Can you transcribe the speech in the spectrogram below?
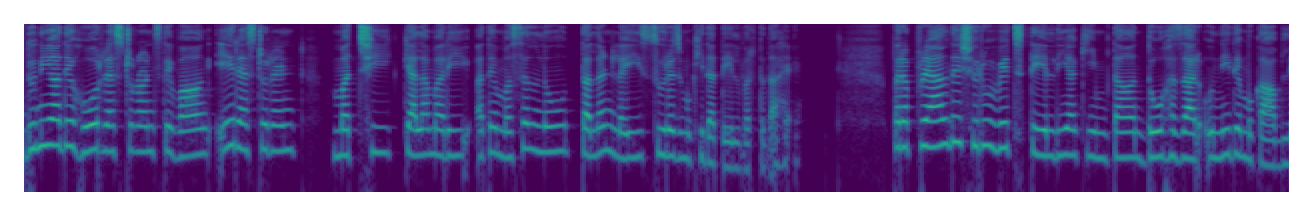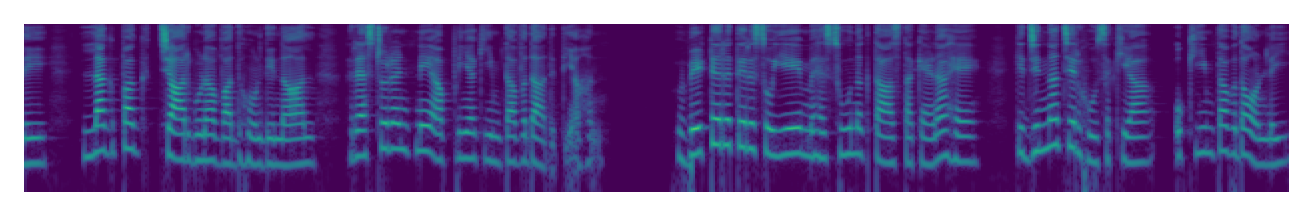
ਦੁਨੀਆ ਦੇ ਹੋਰ ਰੈਸਟੋਰੈਂਟਸ ਦੇ ਵਾਂਗ ਇਹ ਰੈਸਟੋਰੈਂਟ ਮੱਛੀ, ਕੈਲਾਮਰੀ ਅਤੇ ਮਸਲ ਨੂੰ ਤਲਣ ਲਈ ਸੂਰਜਮੁਖੀ ਦਾ ਤੇਲ ਵਰਤਦਾ ਹੈ। ਪਰ ਅਪ੍ਰੈਲ ਦੇ ਸ਼ੁਰੂ ਵਿੱਚ ਤੇਲ ਦੀਆਂ ਕੀਮਤਾਂ 2019 ਦੇ ਮੁਕਾਬਲੇ ਲਗਭਗ 4 ਗੁਣਾ ਵੱਧ ਹੋਣ ਦੇ ਨਾਲ ਰੈਸਟੋਰੈਂਟ ਨੇ ਆਪਣੀਆਂ ਕੀਮਤਾਂ ਵਧਾ ਦਿੱਤੀਆਂ ਹਨ ਵੇਟਰ ਅਤੇ ਰਸੋਈਏ ਮਹਿਸੂਨ ਅਕਤਾਜ਼ ਦਾ ਕਹਿਣਾ ਹੈ ਕਿ ਜਿੰਨਾ ਚਿਰ ਹੋ ਸਕਿਆ ਉਹ ਕੀਮਤਾਂ ਵਧਾਉਣ ਲਈ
